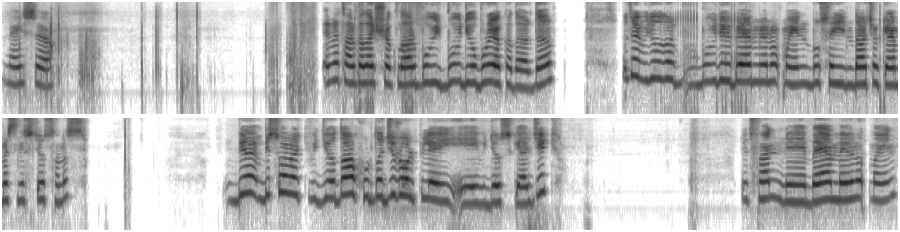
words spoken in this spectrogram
Neyse. Evet arkadaşlar bu, bu video buraya kadardı. Lütfen videoda bu videoyu beğenmeyi unutmayın. Bu serinin daha çok gelmesini istiyorsanız. Bir, bir sonraki videoda hurdacı roleplay e, videosu gelecek. Lütfen e, beğenmeyi unutmayın.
